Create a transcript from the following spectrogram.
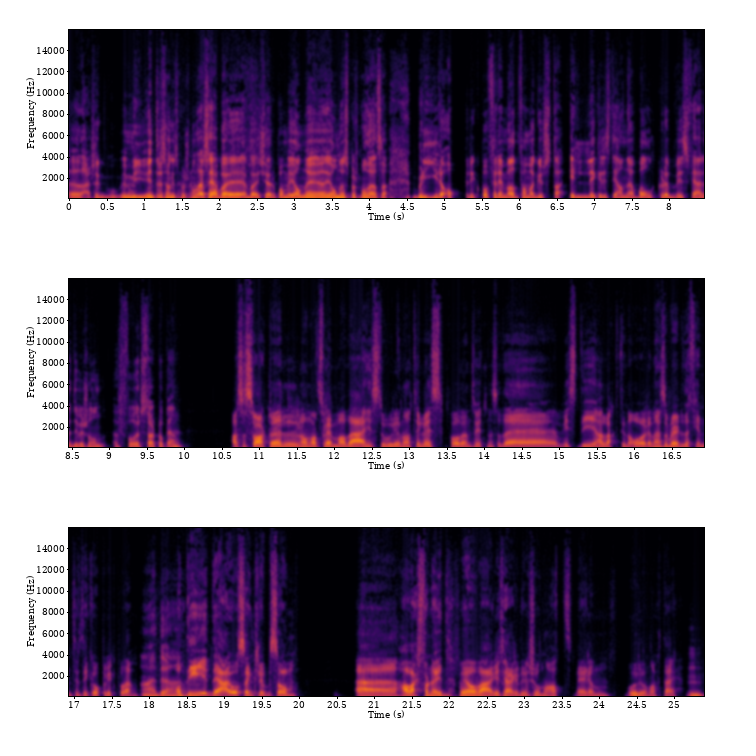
Eh, Det er så mye interessante spørsmål der, så jeg bare, jeg bare kjører på med Jonny, Jonnys spørsmål. Altså. Blir det opprykk på Fremad Famagusta eller Kristiania ballklubb hvis fjerdedivisjon får starte opp igjen? Altså svarte vel noen at Fremad er historie nå, tydeligvis, på den tweeten. Så det, hvis de har lagt inn årene, så blir det definitivt ikke opprykk på dem. Nei, det Og de, det er jo også en klubb som eh, har vært fornøyd med å være i fjerdedivisjon og hatt mer enn moro nok der. Mm.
